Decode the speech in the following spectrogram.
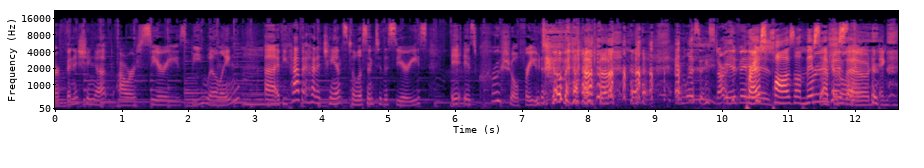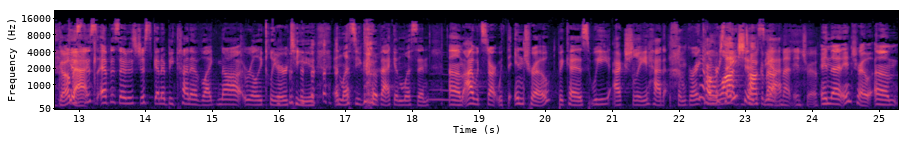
are finishing up our series, Be Willing. Uh, if you haven't had a chance to listen to the series, it is crucial for you to go back and listen, start to finish. Press pause on this Crucial. episode and go back. This episode is just going to be kind of like not really clear to you unless you go back and listen. Um, I would start with the intro because we actually had some great We have a lot to conversations. talk about yeah, in that intro. In that intro. Um,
